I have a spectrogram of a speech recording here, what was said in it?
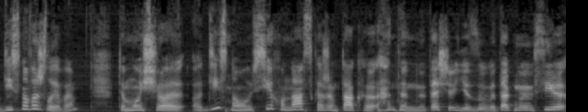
дійсно важливе, тому що дійсно у всіх у нас, скажімо так, не те, що є зуби, так ми всі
